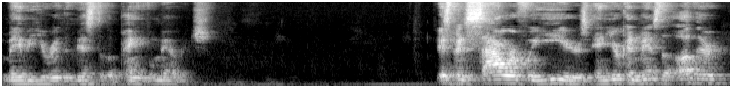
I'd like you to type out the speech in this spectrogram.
Maybe you're in the midst of a painful marriage. It's been sour for years, and you're convinced the other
